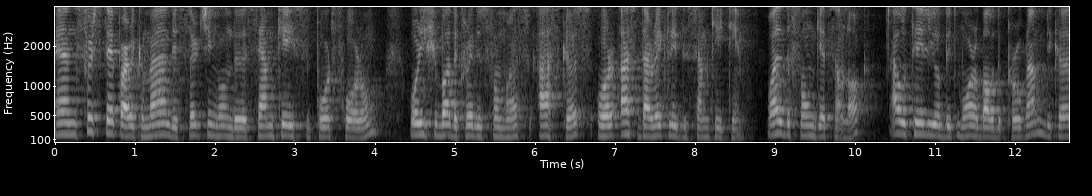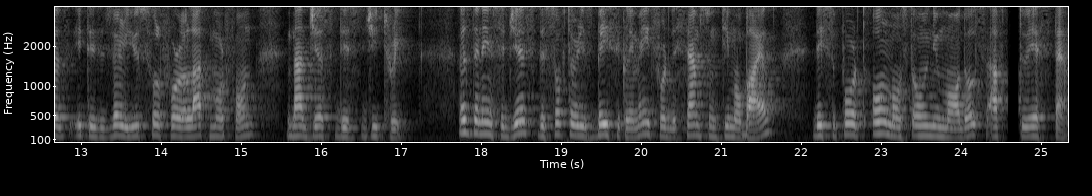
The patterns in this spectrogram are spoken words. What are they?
and first step I recommend is searching on the Samkey support forum or if you bought the credits from us, ask us or ask directly the Samkey team. While the phone gets unlocked, I will tell you a bit more about the program because it is very useful for a lot more phone, not just this J3. As the name suggests, the software is basically made for the Samsung T-Mobile. They support almost all new models up to S10.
